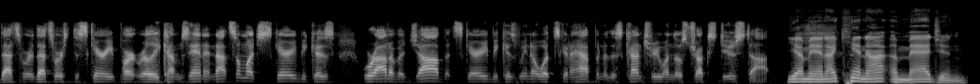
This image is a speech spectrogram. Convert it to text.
that's where that's where the scary part really comes in, and not so much scary because we're out of a job, but scary because we know what's going to happen to this country when those trucks do stop. Yeah, man, I cannot imagine.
